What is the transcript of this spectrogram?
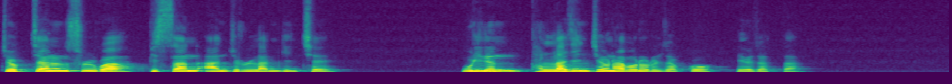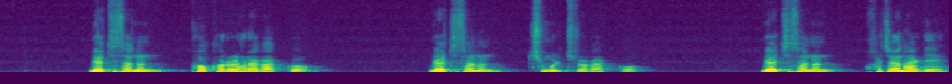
적지 않은 술과 비싼 안주를 남긴 채 우리는 달라진 전화번호를 잡고 헤어졌다. 며치서는 포커를 하러 갔고, 며치서는 춤을 추러 갔고, 며치서는 허전하게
